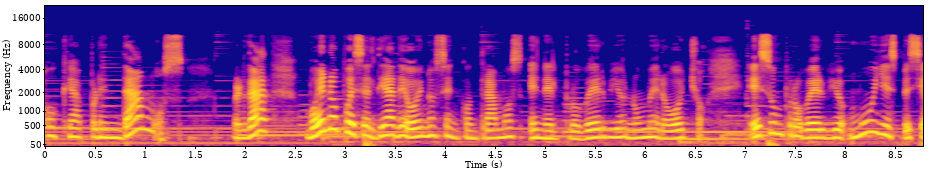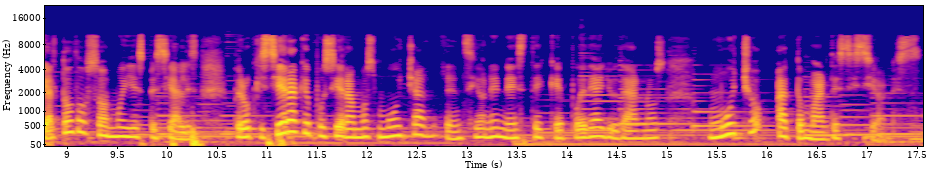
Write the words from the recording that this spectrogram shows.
o que aprendamos ¿verdad? Bueno, pues el día de hoy nos encontramos en el proverbio número 8. Es un proverbio muy especial, todos son muy especiales, pero quisiera que pusiéramos mucha atención en este que puede ayudarnos mucho a tomar decisiones.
